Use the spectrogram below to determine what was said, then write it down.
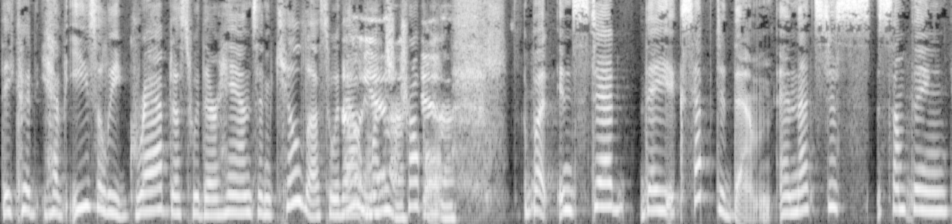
they could have easily grabbed us with their hands and killed us without oh, yeah, much trouble. Yeah. But instead, they accepted them. And that's just something,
